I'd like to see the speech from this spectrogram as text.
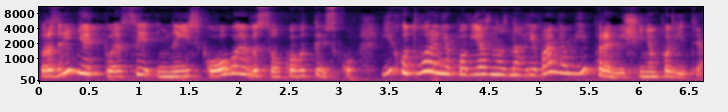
Розрівнюють пояси низького і високого тиску. Їх утворення пов'язано з нагріванням і переміщенням повітря.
